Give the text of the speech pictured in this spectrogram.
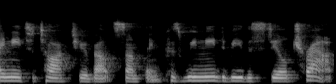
I need to talk to you about something because we need to be the steel trap.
